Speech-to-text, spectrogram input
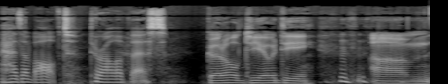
has evolved through all of this. Good old God. um,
